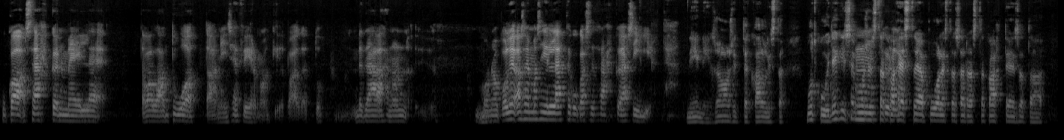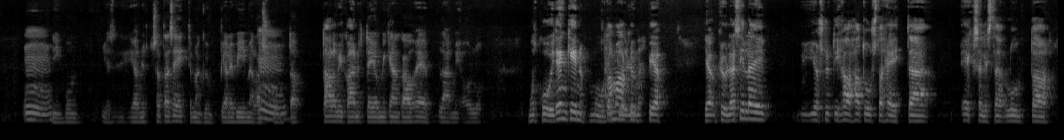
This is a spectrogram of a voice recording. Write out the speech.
kuka sähkön meille tavallaan tuottaa, niin se firma on kilpailutettu. Me täällähän on monopoliasema sillä, että kuka sitä sähköä siirtää. Niin, niin se on sitten kallista. Mutta kuitenkin semmoisesta mm, kahdesta ja puolesta sadasta 200, mm. niin kun, ja, ja, nyt 170 oli viime lasku, mm. mutta talvikaan nyt ei ole mikään kauhean lämmin ollut. Mutta kuitenkin muutama kymppiä. Ja kyllä sillä ei, jos nyt ihan hatusta heittää Excelistä lunttaa,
